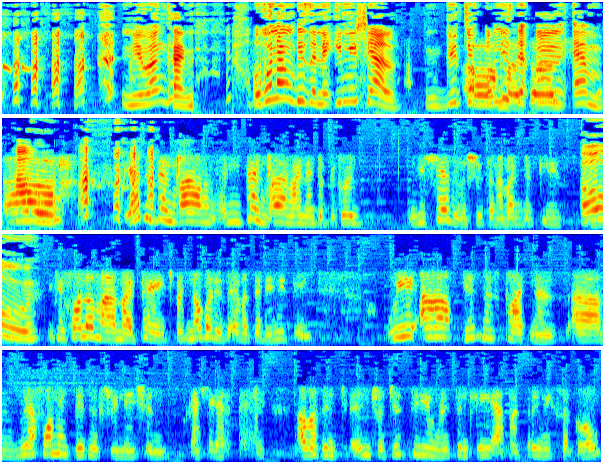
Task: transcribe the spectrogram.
nibangani ubona ngibize ne-initial ngithi Oh oh, my mr gosh. m how Uh, yazi into engixaka ngale nto because ngihlezi ngishuta nabantu besilisa. oh If you follow my my page, but nobody's ever said anything. We are business partners. Um, we are forming business relations. kahle kahle. I was in, introduced to him recently, about three weeks ago,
